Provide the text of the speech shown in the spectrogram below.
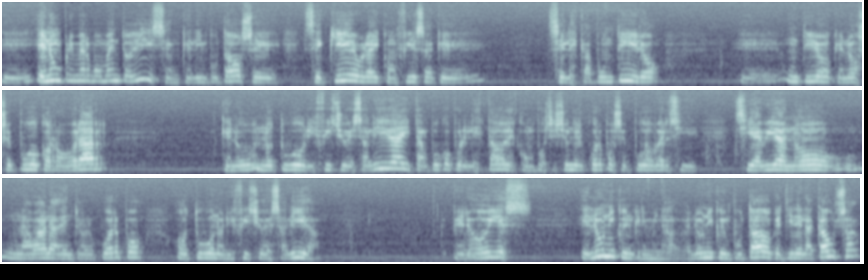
Eh, en un primer momento dicen que el imputado se, se quiebra y confiesa que se le escapó un tiro eh, un tiro que no se pudo corroborar, que no, tuvo orificio de salida y tampoco por el estado de descomposición del cuerpo se pudo ver si, si había no una bala dentro del cuerpo o tuvo un orificio de salida. Pero hoy es el único incriminado, el único imputado que tiene la causa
